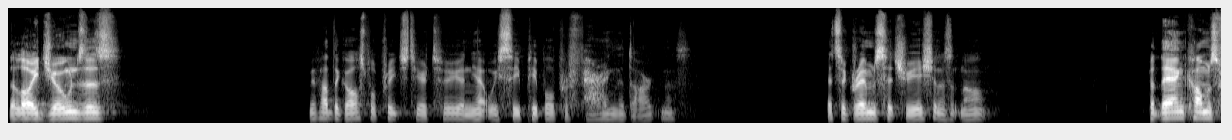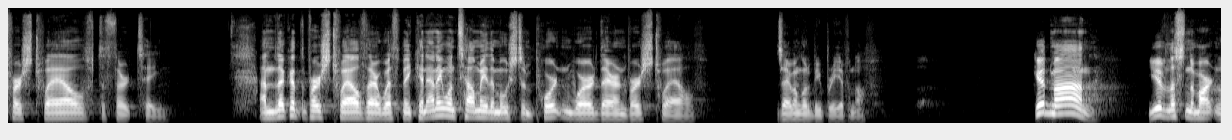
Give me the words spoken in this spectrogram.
the Lloyd Joneses. We've had the gospel preached here too, and yet we see people preferring the darkness. It's a grim situation, is it not? But then comes verse 12 to 13. And look at the verse 12 there with me. Can anyone tell me the most important word there in verse 12? Is anyone going to be brave enough? Good man. You have listened to Martyn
